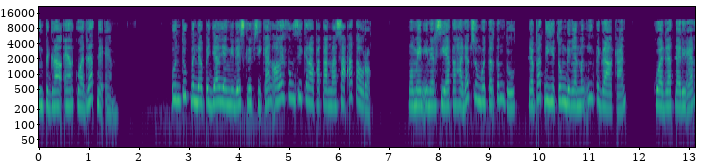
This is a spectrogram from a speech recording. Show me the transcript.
integral r kuadrat dm. Untuk benda pejal yang dideskripsikan oleh fungsi kerapatan massa atau rho, momen inersia terhadap sumbu tertentu dapat dihitung dengan mengintegralkan kuadrat dari R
